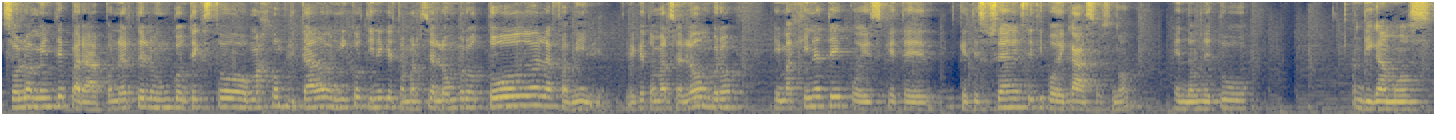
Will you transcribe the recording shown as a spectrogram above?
solamente para ponértelo en un contexto más complicado, Nico tiene que tomarse al hombro toda la familia, tiene que tomarse al hombro. Imagínate pues que te, que te sucedan este tipo de casos, ¿no? En donde tú, digamos,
